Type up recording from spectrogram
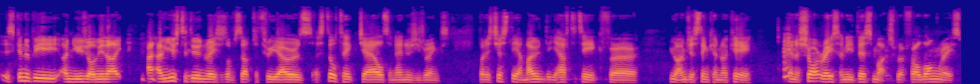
it's going to be unusual. I mean, like I'm used to doing races obviously up to three hours. I still take gels and energy drinks, but it's just the amount that you have to take for. You know, I'm just thinking, okay, in a short race I need this much, but for a long race,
